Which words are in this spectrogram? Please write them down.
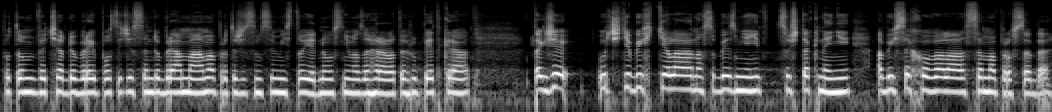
potom večer dobrý pocit, že jsem dobrá máma, protože jsem si místo jednou s nima zahrála tu hru pětkrát. Takže určitě bych chtěla na sobě změnit, což tak není, abych se chovala sama pro sebe.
